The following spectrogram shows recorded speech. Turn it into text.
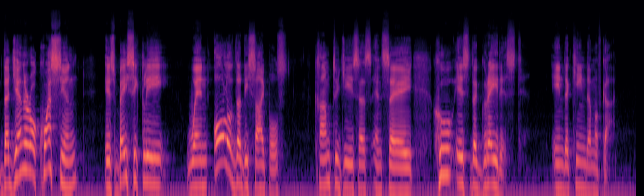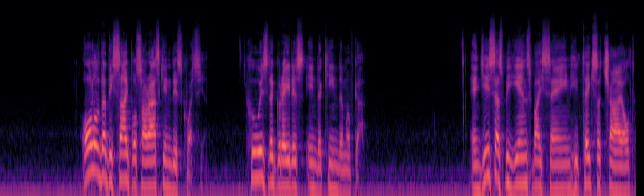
The general question is basically when all of the disciples come to Jesus and say, Who is the greatest in the kingdom of God? All of the disciples are asking this question Who is the greatest in the kingdom of God? And Jesus begins by saying, He takes a child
